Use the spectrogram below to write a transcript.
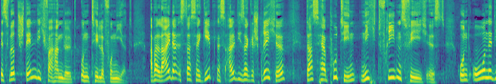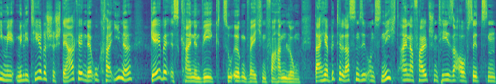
Es wird ständig verhandelt und telefoniert. Aber leider ist das Ergebnis all dieser Gespräche, dass Herr Putin nicht friedensfähig ist. Und ohne die militärische Stärke in der Ukraine gäbe es keinen Weg zu irgendwelchen Verhandlungen. Daher bitte lassen Sie uns nicht einer falschen These aufsitzen,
